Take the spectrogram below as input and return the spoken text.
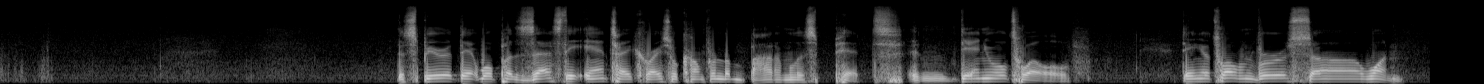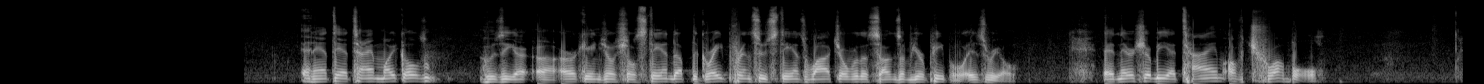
The spirit that will possess the Antichrist will come from the bottomless pit. In Daniel 12. Daniel 12 and verse uh, 1. And at that time, Michael, who's the uh, archangel, shall stand up, the great prince who stands watch over the sons of your people, Israel. And there shall be a time of trouble,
